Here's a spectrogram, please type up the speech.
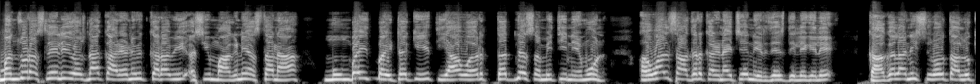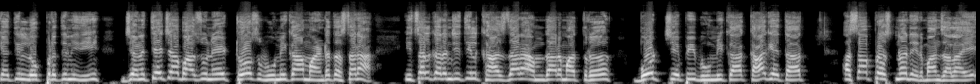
मंजूर असलेली योजना कार्यान्वित करावी अशी मागणी असताना मुंबईत बैठकीत यावर तज्ज्ञ समिती नेमून अहवाल सादर करण्याचे निर्देश दिले गेले. कागल आणि शिरोळ तालुक्यातील लोकप्रतिनिधी जनतेच्या बाजूने ठोस भूमिका मांडत असताना इचलकरंजीतील खासदार आमदार मात्र बोटचेपी भूमिका का घेतात असा प्रश्न निर्माण झाला आहे.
